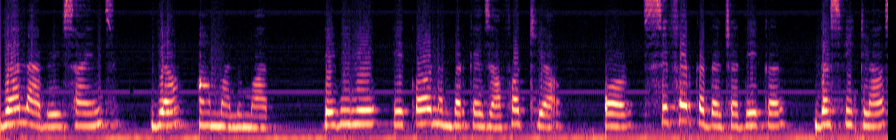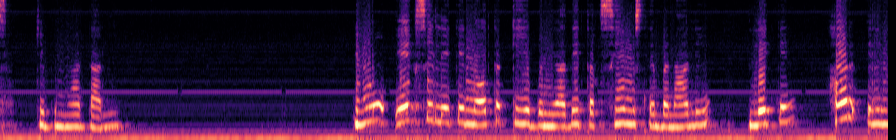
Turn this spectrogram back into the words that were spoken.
या लाइब्रेरी साइंस या आम मालूम बेबी ने एक और नंबर का इजाफा किया और सिफर का दर्जा देकर दसवीं क्लास की बुनियाद डाली। यूँ एक से लेकर नौ तक की ये बुनियादी तकसीम उसने बना ली, लेकिन हर इल्म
